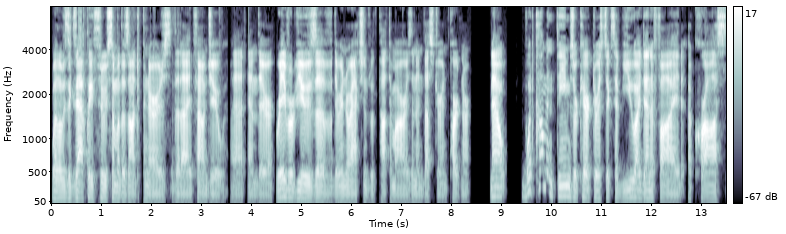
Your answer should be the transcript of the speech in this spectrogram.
Well, it was exactly through some of those entrepreneurs that I found you uh, and their rave reviews of their interactions with Patamar as an investor and partner. Now, what common themes or characteristics have you identified across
